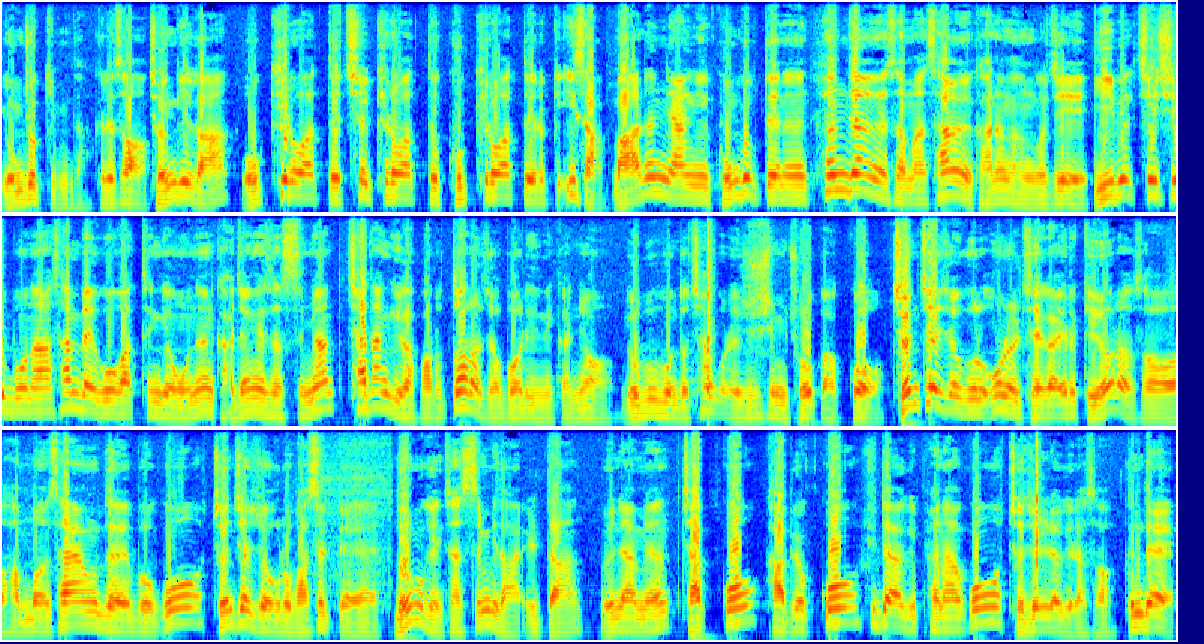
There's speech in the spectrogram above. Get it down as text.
용접기입니다. 그래서 전기가 5kW, 7kW, 9kW 이렇게 이상 많은 양이 공급되는 현장에서만 사용이 가능한 거지 275나 305 같은 경우는 가정에서 쓰면 차단기가 바로 떨어져 버리니까요. 이 부분도 참고를 해주시면 좋을 것 같고 전체적으로 오늘 제가 이렇게 열어서 한번 사용도 해보고 전체적으로 봤을 때 너무 괜찮습니다. 일단 왜냐하면 작고 가볍고 휴대하기 편하고 저전력이라서 근데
